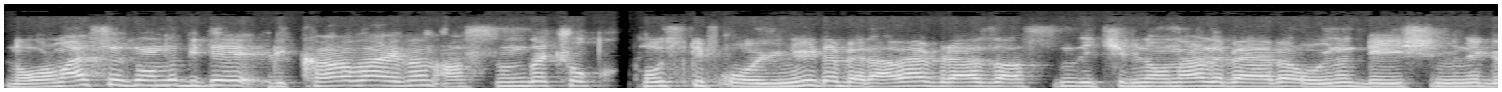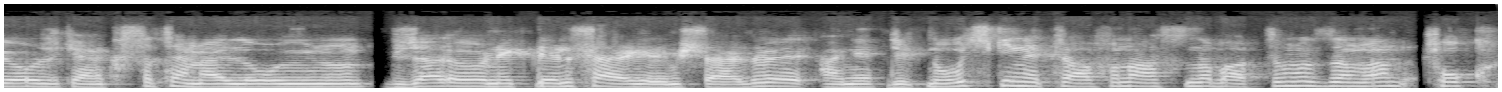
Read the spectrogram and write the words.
Normal sezonda bir de Rick Carlisle'ın aslında çok pozitif oyunuyla beraber biraz da aslında 2010'larla beraber oyunun değişimini gördük. Yani kısa temelli oyunun güzel örneklerini sergilemişlerdi ve hani Dirk Nowitzki'nin etrafına aslında baktığımız zaman çok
